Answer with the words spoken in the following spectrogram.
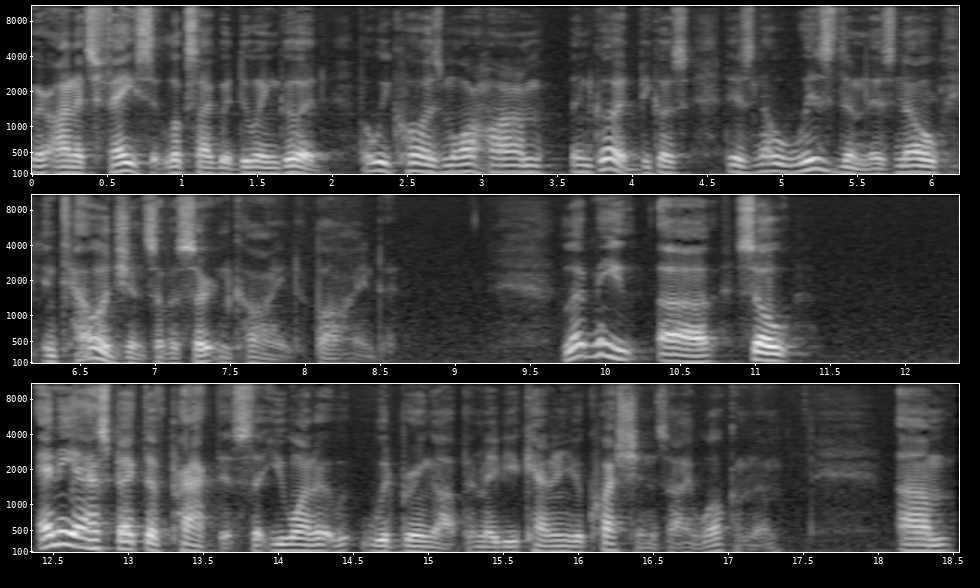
where on its face it looks like we're doing good, but we cause more harm than good because there's no wisdom, there's no intelligence of a certain kind behind it. Let me, uh, so any aspect of practice that you want to would bring up, and maybe you can in your questions, I welcome them. Um,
